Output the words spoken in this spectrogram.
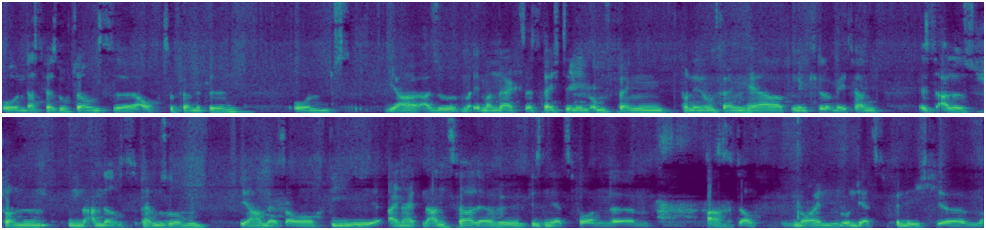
und das versucht er uns äh, auch zu vermitteln. Und ja, also man merkt es erst recht in den Umfängen, von den Umfängen her, von den Kilometern, ist alles schon ein anderes Pensum. Wir haben jetzt auch die Einheitenanzahl erhöht. Wir sind jetzt von ähm, acht auf neun und jetzt bin ich ähm,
